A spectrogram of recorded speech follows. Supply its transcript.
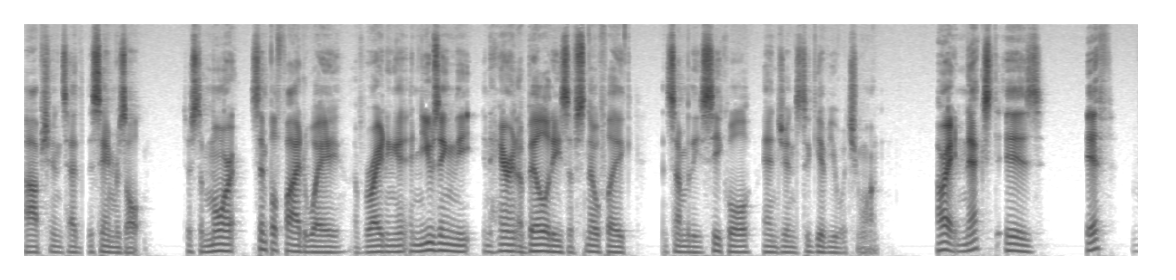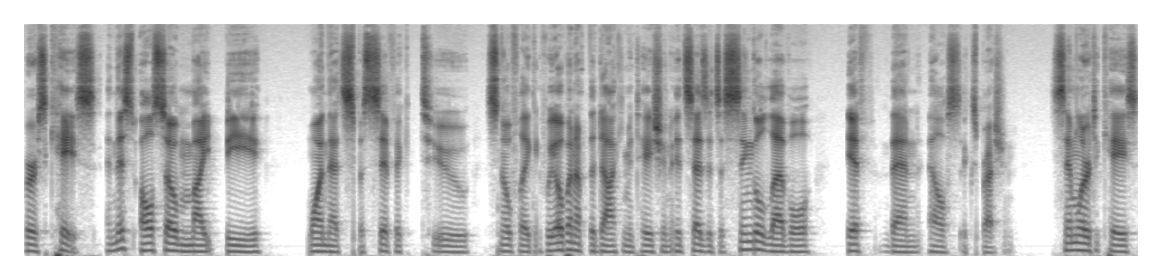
options had the same result. Just a more simplified way of writing it and using the inherent abilities of Snowflake and some of these SQL engines to give you what you want. All right, next is if versus case. And this also might be one that's specific to Snowflake. If we open up the documentation, it says it's a single level if then else expression, similar to case,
